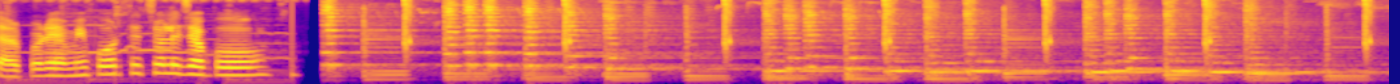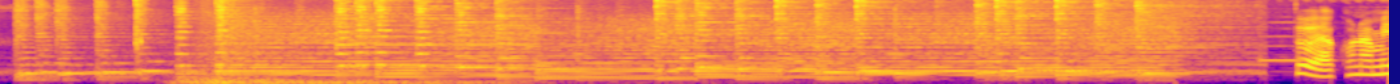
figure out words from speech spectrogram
তারপরে আমি পড়তে চলে যাব। এখন আমি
